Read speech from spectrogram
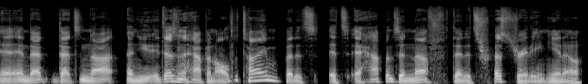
and that that's not and you, it doesn't happen all the time, but it's it's it happens enough that it's frustrating. You know,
